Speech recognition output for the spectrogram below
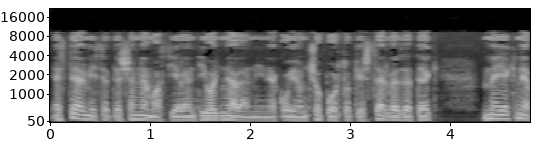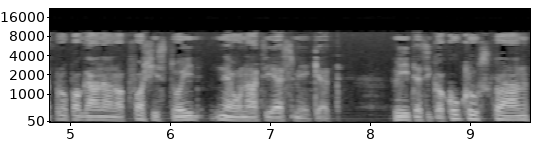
Ez természetesen nem azt jelenti, hogy ne lennének olyan csoportok és szervezetek, melyek ne propagálnának fasisztoid, neonáci eszméket. Létezik a Ku Klux Klan,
